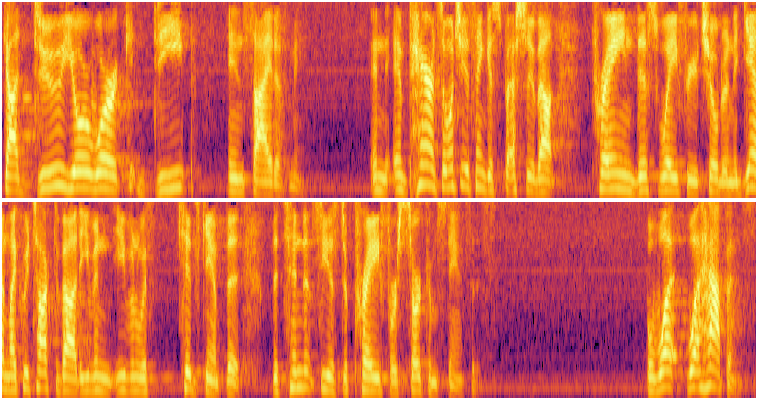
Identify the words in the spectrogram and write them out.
God, do your work deep inside of me. And, and parents, I want you to think especially about praying this way for your children. Again, like we talked about, even, even with kids camp, the, the tendency is to pray for circumstances. But what, what happens?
